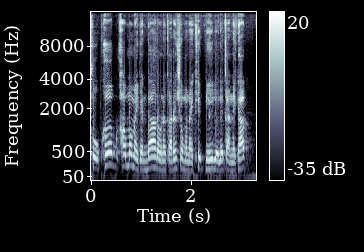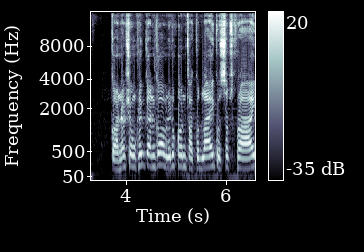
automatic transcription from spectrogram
ถูกเพิ่มเข้ามาใหม่กันบ้างเราในการรับชมในคลิปนี้เลยแล้วกันนะครับ ก่อนรับชมคลิปกันก็เลยทุกคนฝากกดไลค์กด subscribe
